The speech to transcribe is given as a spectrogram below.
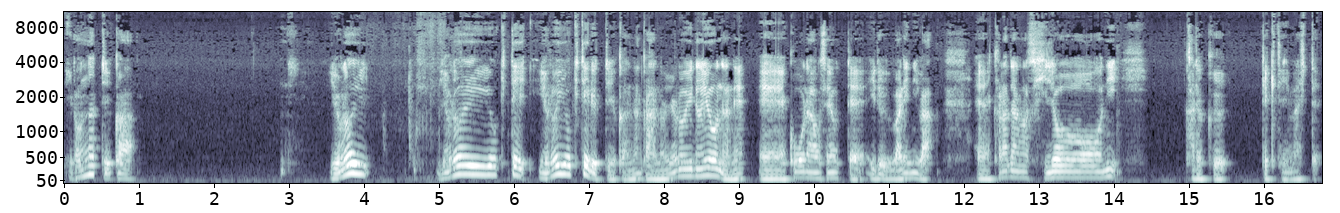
いろんなっていうか、鎧、鎧を着て、鎧を着てるっていうか、なんかあの、鎧のようなね、えー、甲羅を背負っている割には、えー、体が非常に軽くできていまして、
